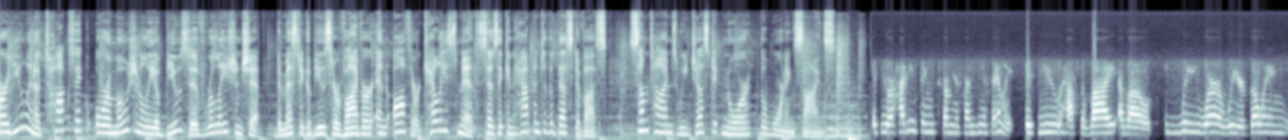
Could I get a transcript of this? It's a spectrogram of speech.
Are you in a toxic or emotionally abusive relationship? Domestic abuse survivor and author Kelly Smith says it can happen to the best of us. Sometimes we just ignore the warning signs. If you are hiding things from your friends and your family, if you have to lie about where you were, where you're going,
